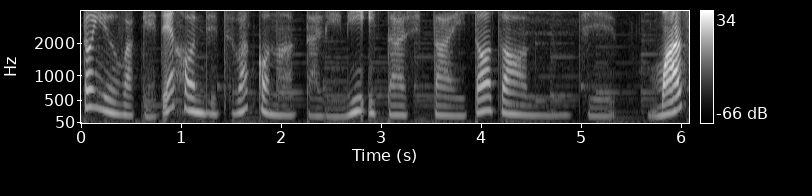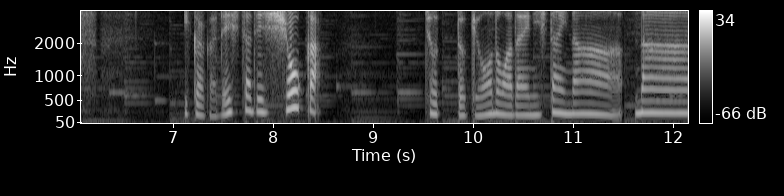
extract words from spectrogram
というわけで本日はこの辺りにいたしたいと存じます。いかがでしたでしょうか？ちょっと今日の話題にしたいなぁ、な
